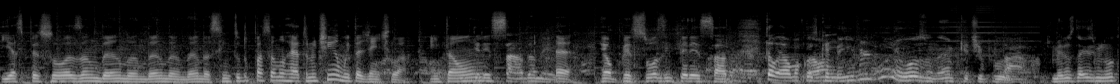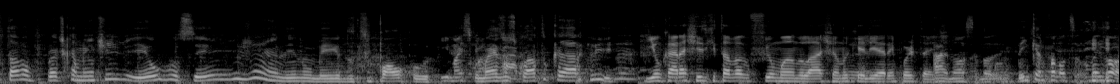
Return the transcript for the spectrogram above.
e as pessoas andando, andando, andando, assim, tudo passando reto. Não tinha muita gente lá. Então. Interessada mesmo. É. É, pessoas interessadas. Então, é uma coisa Tava que a gente- bem vergonhoso, né? Porque, tipo, Tá. os primeiros 10 minutos tava praticamente eu, você e o Jean ali no meio do palco. E mais e quatro mais uns caras. quatro caras ali. E um cara X que tava filmando lá achando que ele era importante. Ah, nossa, não, nem quero falar disso. Mas, ó,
